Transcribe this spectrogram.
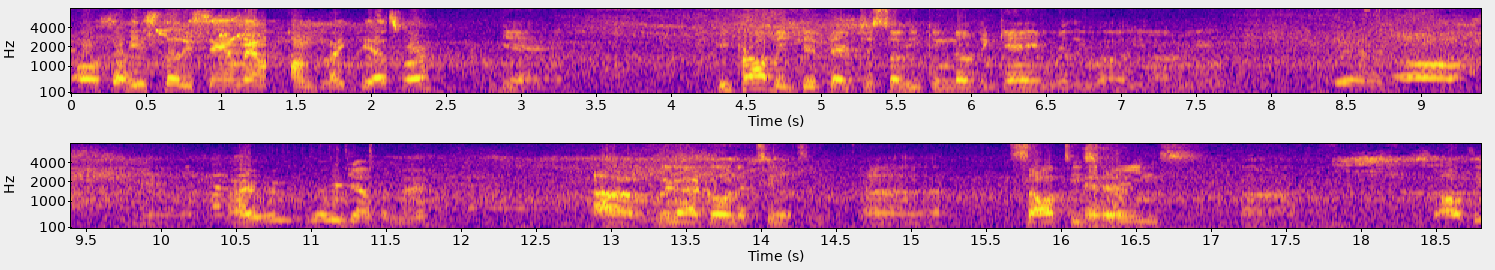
Oh, so he's still the same way on like PS4. Yeah. He probably did that just so he can know the game really well. You know what I mean? Yeah. Oh. Yeah. All right, where, where we jumping, man? Uh, we're not going to Tilted. Uh, Salty Springs. Uh, Salty.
